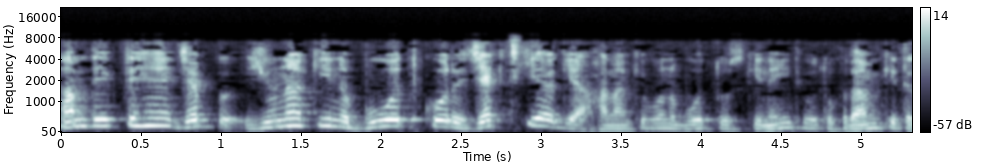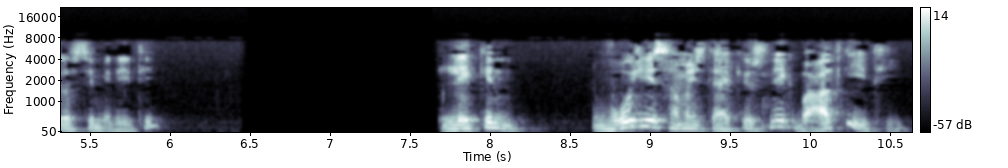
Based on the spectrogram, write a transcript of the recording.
हम देखते हैं जब यूना की नबूत को रिजेक्ट किया गया, हालाँकि वो नबूत तो उसकी नहीं थी, वो तो खुदाम की तरफ़ से मिली थी। लेकिन वो ये समझता है कि उसने एक बात की थी,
